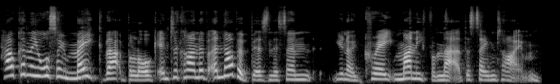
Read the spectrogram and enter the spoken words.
how can they also make that blog into kind of another business and, you know, create money from that at the same time?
